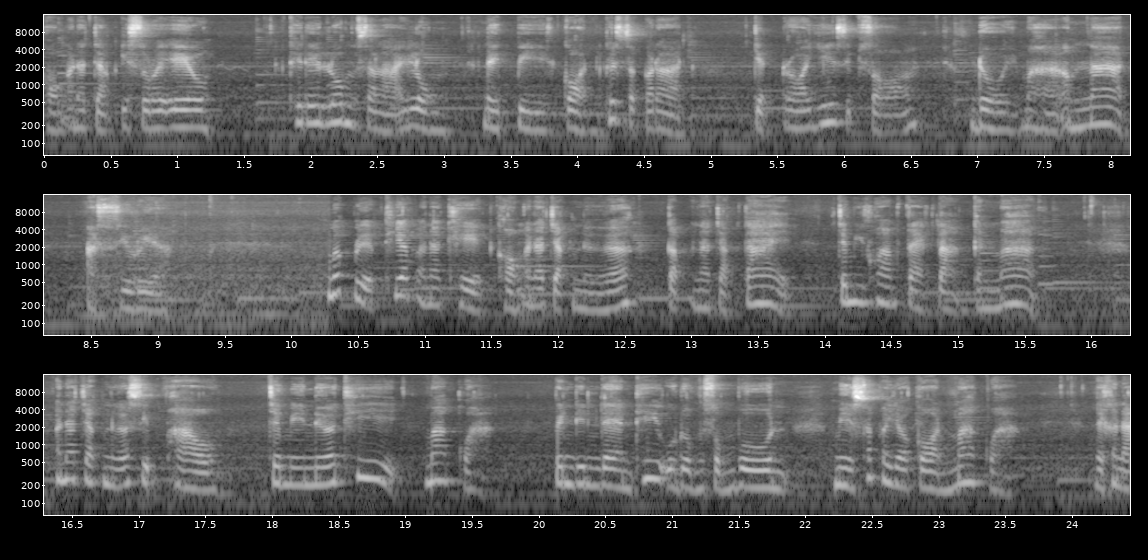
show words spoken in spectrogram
ของอาณาจักรอิสราเอล ที่ได้ล่มสลายลงในปีก่อนคริสต์ศักราช 722 โดยมหาอำนาจอัสซีเรีย เมื่อเปรียบเทียบอาณาเขตของอาณาจักรเหนือกับอาณาจักรใต้จะมีความแตกต่างกันมาก อาณาจักรเหนือสิบเผ่าจะมีเนื้อที่มากกว่า เป็นดินแดนที่อุดมสมบูรณ์ มีทรัพยากรมากกว่า ในขณะ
